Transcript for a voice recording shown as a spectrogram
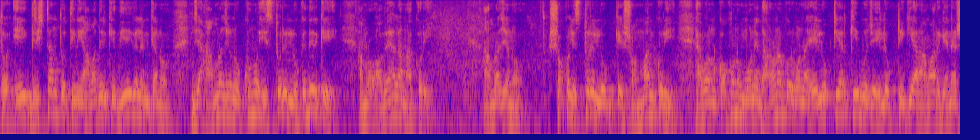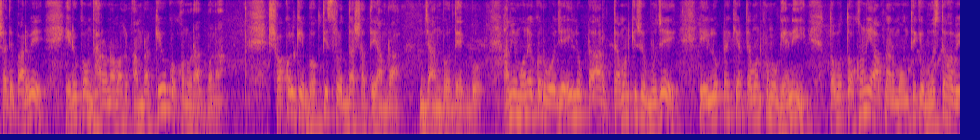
তো এই দৃষ্টান্ত তিনি আমাদেরকে দিয়ে গেলেন কেন? যে আমরা যেন কোনো স্তরের লোকেদেরকে আমরা অবহেলা না করি। আমরা যেন সকল স্তরের লোককে সম্মান করি, এবং কখনো মনে ধারণা করব না, এই লোকটি আর কি বোঝে, এই লোকটি কি আর আমার জ্ঞানের সাথে পারবে? এরকম ধারণা আমার আমরা কেউ কখনো রাখব না। সকলকে ভক্তি শ্রদ্ধার সাথে আমরা জানব, দেখব। আমি মনে করব যে এই লোকটা আর তেমন কিছু বুঝে, এই লোকটা কি আর তেমন কোনো জ্ঞানী? তবে তখনই আপনার মন থেকে বুঝতে হবে,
